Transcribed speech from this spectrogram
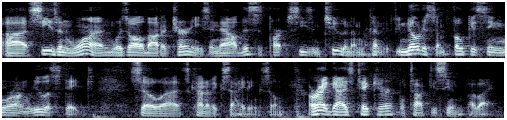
uh, season one was all about attorneys, and now this is part season two. And I'm kind of, if you notice, I'm focusing more on real estate, so uh, it's kind of exciting. So, all right, guys, take care. We'll talk to you soon. Bye bye.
